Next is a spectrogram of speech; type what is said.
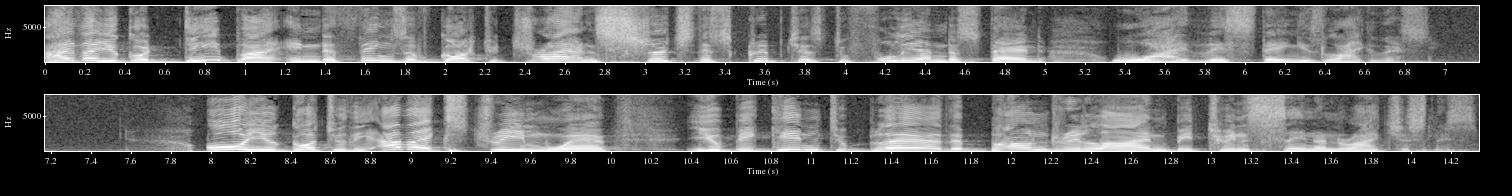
Either you go deeper in the things of God to try and search the scriptures to fully understand why this thing is like this. Or you go to the other extreme where you begin to blur the boundary line between sin and righteousness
